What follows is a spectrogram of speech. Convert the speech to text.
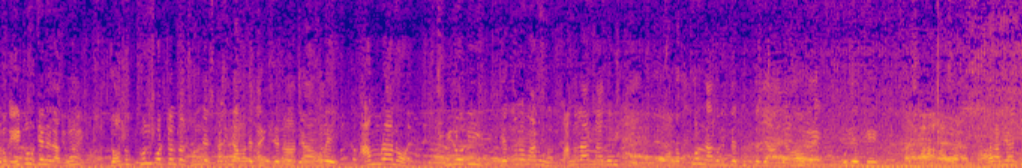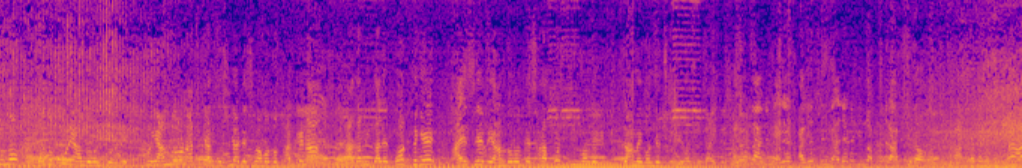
এবং এইটুকু জেনে রাখুন যতক্ষণ পর্যন্ত সন্দেশখালীকে আমাদের ঢুকতে না দেওয়া হবে আমরা নয় বিরোধী যে কোনো মানুষ বাংলার নাগরিককে ততক্ষণ নাগরিকদের ঢুকতে দেওয়া দেওয়া হবে। ওদেরকে সাহারা দেওয়ার জন্য ততক্ষণ আন্দোলন চলবে এই আন্দোলন আজকে আর সীমাবদ্ধ থাকবে না। আগামীকালের পর থেকে আইএসএফ এই আন্দোলনকে সারা পশ্চিমবঙ্গের গ্রামে গঞ্জে ছড়িয়ে হ্যাঁ,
